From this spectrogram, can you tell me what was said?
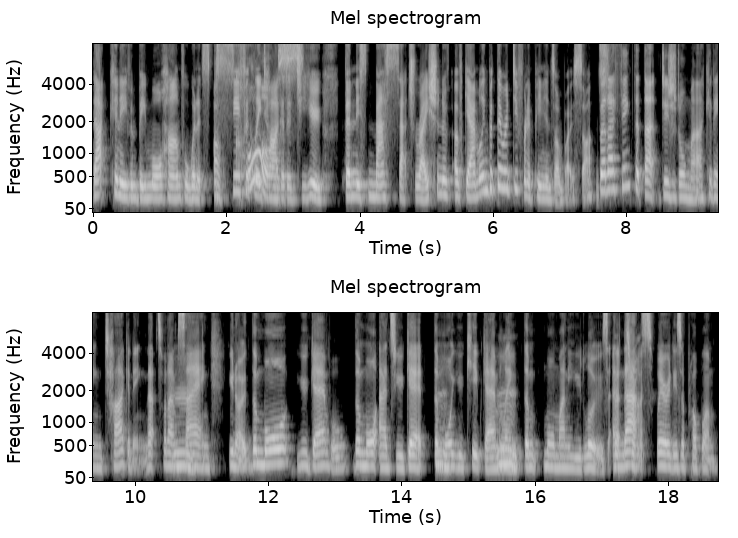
that can even be more harmful when it's specifically targeted to you than this mass saturation of, of gambling. But there are different opinions on both sides. But I think that that digital marketing targeting, that's what I'm Mm. saying. You know, the more you gamble, the more ads you get, the more you keep gambling, the more money you lose. And Mm. That's right. where it is a problem.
